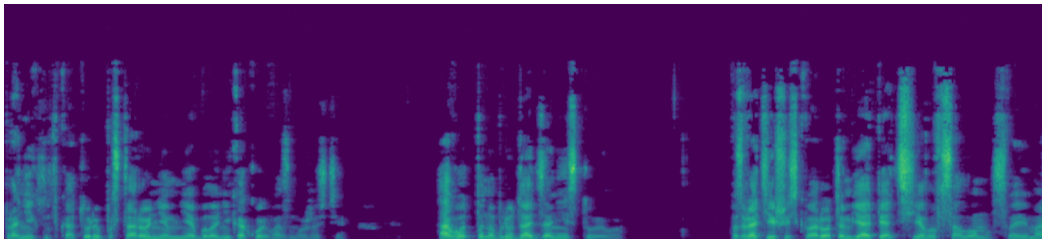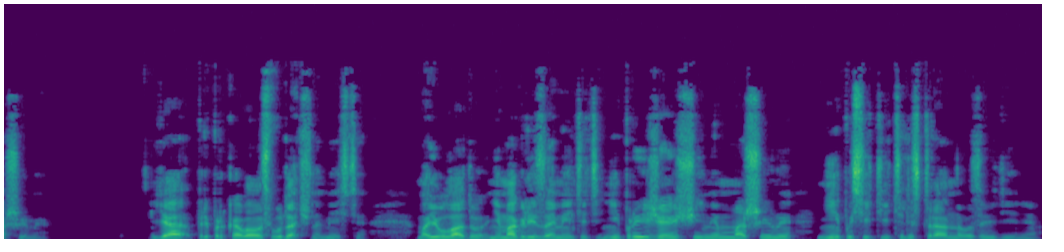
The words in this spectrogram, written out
проникнуть в которую посторонним не было никакой возможности. А вот понаблюдать за ней стоило. Возвратившись к воротам, я опять села в салон своей машины. Я припарковалась в удачном месте. Мою ладу не могли заметить ни проезжающие мимо машины, ни посетители странного заведения.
